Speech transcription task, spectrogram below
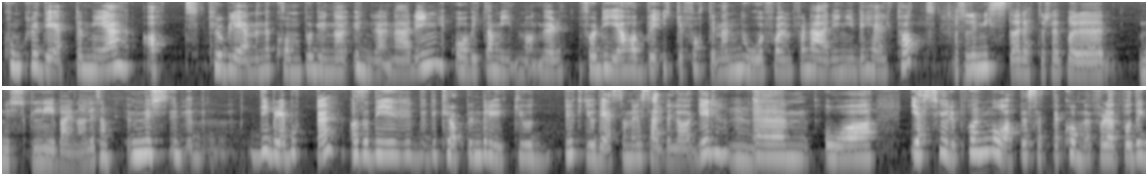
konkluderte med at problemene kom pga. underernæring og vitaminmangel. Fordi jeg hadde ikke fått i meg noe form for næring i det hele tatt. Altså du mista rett og slett bare musklene i beina, liksom. Mus de ble borte. Altså de, kroppen jo, brukte jo det som reservelager. Mm. Um, og jeg skulle på en måte sett det komme, for både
